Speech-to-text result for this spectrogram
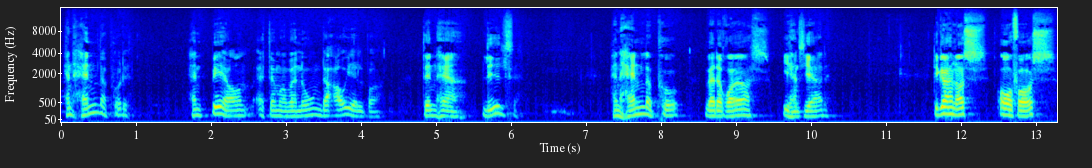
Han handler på det. Han beder om, at der må være nogen, der afhjælper den her lidelse. Han handler på, hvad der røres i hans hjerte. Det gør han også over for os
